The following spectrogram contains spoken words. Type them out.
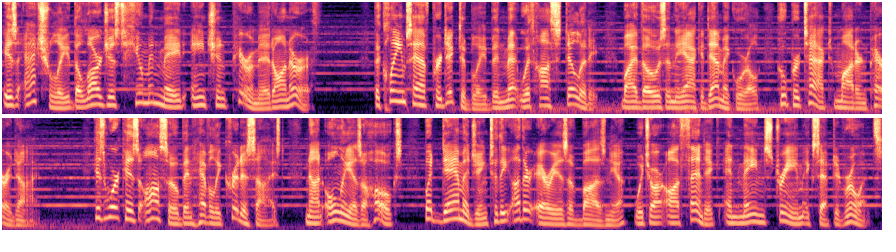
is actually the largest human-made ancient pyramid on Earth. The claims have predictably been met with hostility by those in the academic world who protect modern paradigm. His work has also been heavily criticized, not only as a hoax, but damaging to the other areas of Bosnia which are authentic and mainstream accepted ruins.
